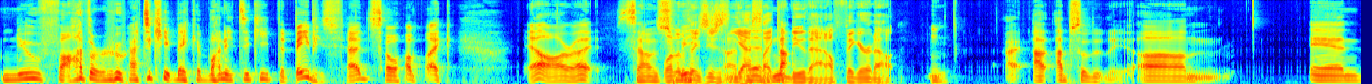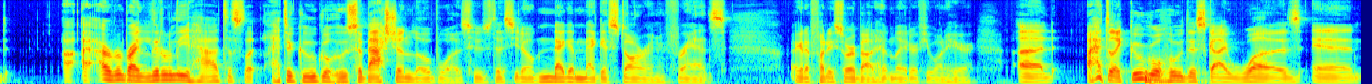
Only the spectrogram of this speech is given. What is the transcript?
new father who had to keep making money to keep the babies fed. So I'm like, yeah, all right. Sounds One of the things you just, I'm yes, in. I can Not- do that. I'll figure it out. I, I, absolutely. Um, and I, I remember I literally had to I had to Google who Sebastian Loeb was, who's this you know mega mega star in France. I got a funny story about him later if you want to hear. And I had to like Google who this guy was, and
